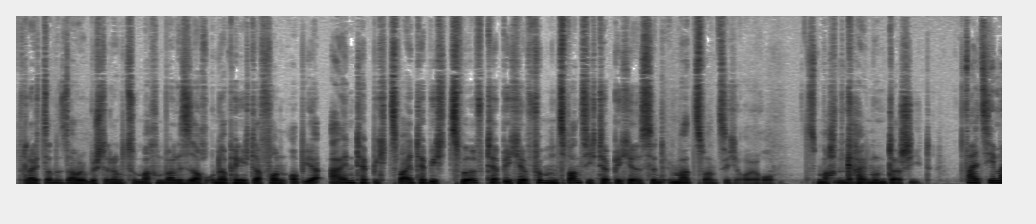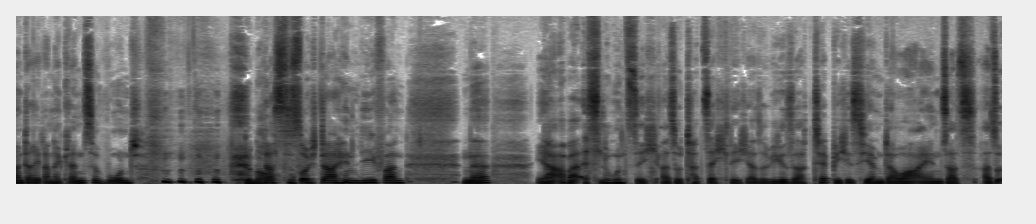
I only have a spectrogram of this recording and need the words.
vielleicht so eine Sammelbestellung zu machen, weil es ist auch unabhängig davon, ob ihr ein Teppich, zwei Teppich, zwölf Teppiche, 25 Teppiche, es sind immer 20 Euro. Das macht keinen Unterschied. Falls jemand direkt an der Grenze wohnt, Genau. Lasst es euch dahin liefern. Ne? Ja, aber es lohnt sich. Also tatsächlich. Also wie gesagt, Teppich ist hier im Dauereinsatz. Also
